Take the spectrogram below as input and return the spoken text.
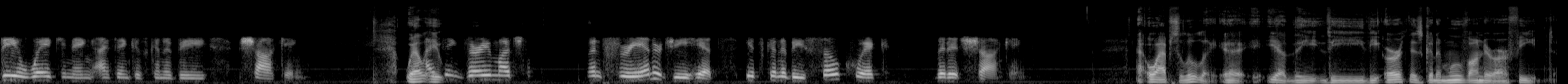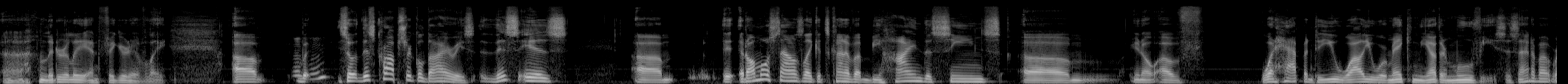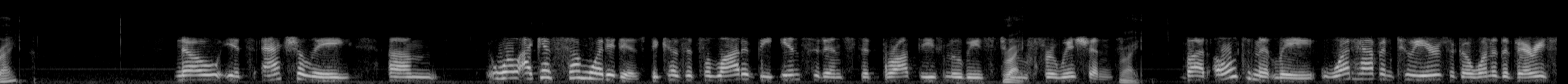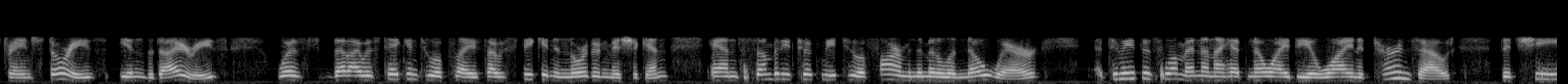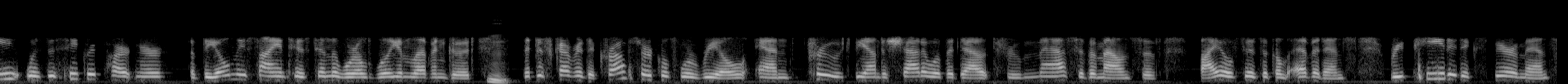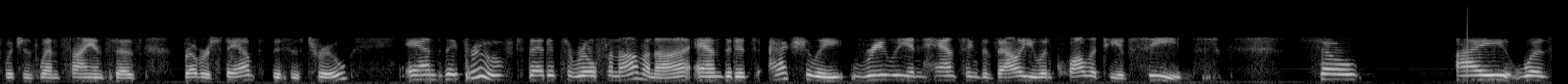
the awakening, I think, is going to be shocking. Well, I it, think very much when free energy hits, it's going to be so quick that it's shocking. Oh, absolutely. Uh, yeah, the, the, the earth is going to move under our feet, uh, literally and figuratively. Um, mm-hmm. But so this crop circle diaries, this is um, it, it, almost sounds like it's kind of a behind the scenes, um, you know, of what happened to you while you were making the other movies. Is that about right? No, it's actually, um, well, I guess somewhat it is because it's a lot of the incidents that brought these movies to right. fruition. Right. But ultimately, what happened two years ago, one of the very strange stories in the diaries was that I was taken to a place. I was speaking in northern Michigan, and somebody took me to a farm in the middle of nowhere to meet this woman, and I had no idea why. And it turns out that she was the secret partner of the only scientist in the world, William Levengood, mm. that discovered that crop circles were real and proved beyond a shadow of a doubt through massive amounts of biophysical evidence, repeated experiments, which is when science says rubber stamp, this is true. And they proved that it's a real phenomena and that it's actually really enhancing the value and quality of seeds. So I was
